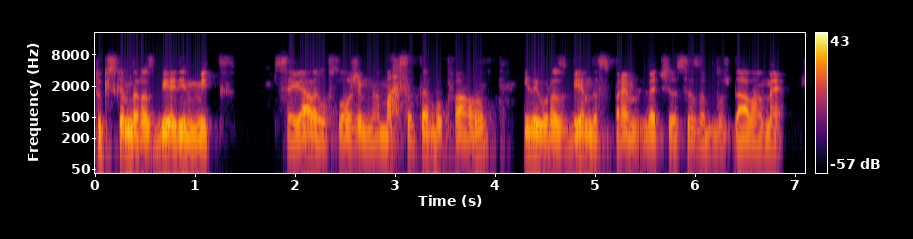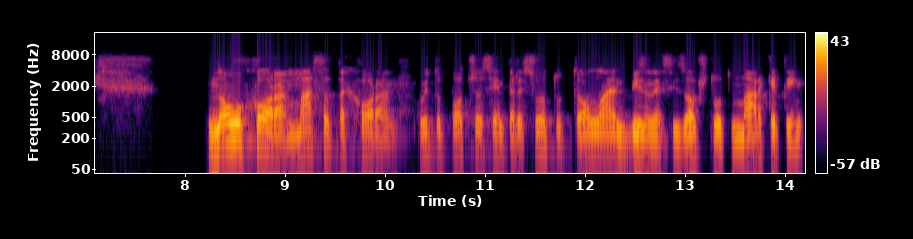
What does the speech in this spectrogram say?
тук искам да разбия един мит. Сега да го сложим на масата буквално и да го разбием, да спрем вече да се заблуждаваме. Много хора, масата хора, които почват да се интересуват от онлайн бизнес, изобщо от маркетинг,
